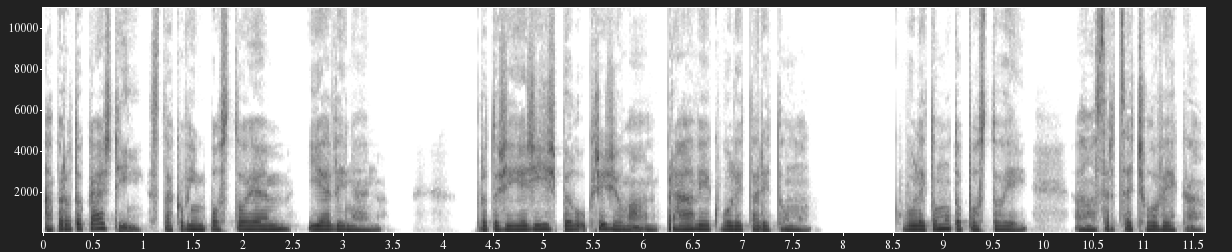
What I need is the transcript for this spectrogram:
A proto každý s takovým postojem je vinen. Protože Ježíš byl ukřižován právě kvůli tady tomu kvůli tomuto postoji srdce člověka.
